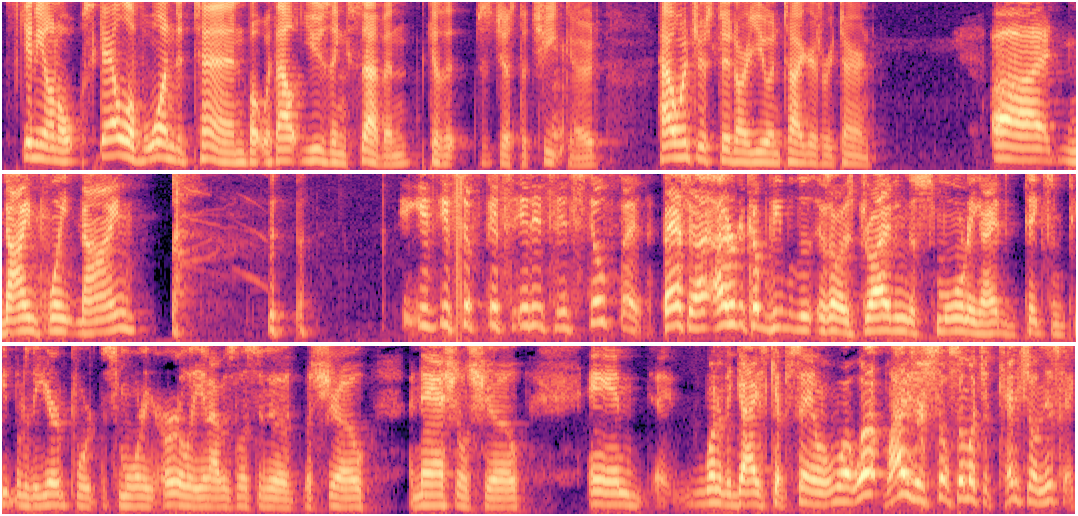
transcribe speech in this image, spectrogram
skinny on a scale of 1 to 10, but without using 7 because it's just a cheat code. How interested are you in Tiger's return? Uh, 9.9. It, it's a it's it, it's it's still fa- fascinating. I, I heard a couple people as I was driving this morning. I had to take some people to the airport this morning early, and I was listening to a show, a national show, and uh, one of the guys kept saying, "Well, what? Why is there still so much attention on this guy?"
